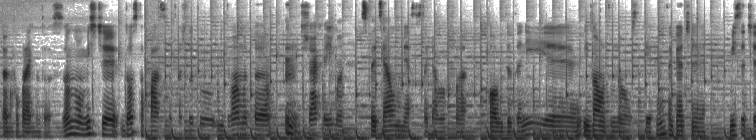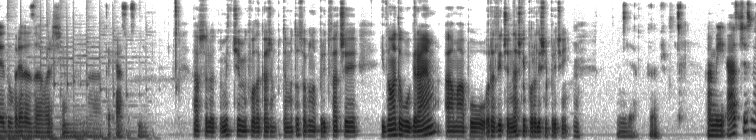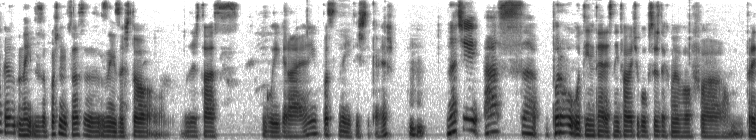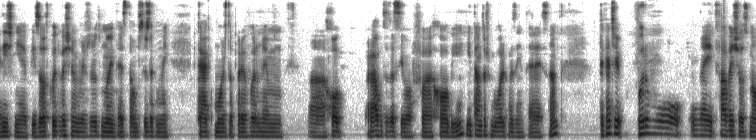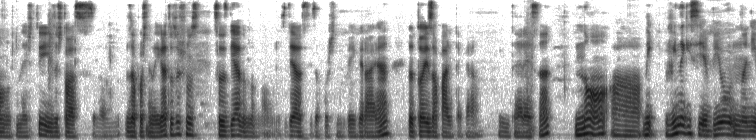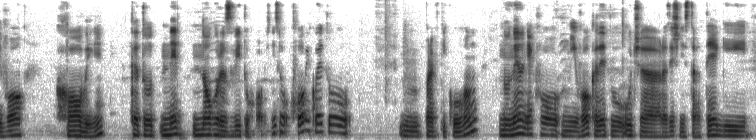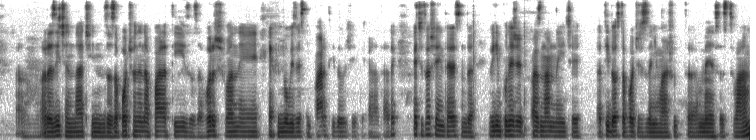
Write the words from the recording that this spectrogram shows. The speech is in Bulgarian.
това какво правихме този сезон, но мисля, че доста пасва това, защото и двамата шаха има специално място сега в хобитата ни и, е, и двамата много се кефим, така че мисля, че е добре да завършим а, така с него. Абсолютно. Мисля, че имаме какво да кажем по темата, особено при това, че и двамата го играем, ама по различен начин и по различни причини. Да, точно. Ами аз честно казвам, не, да започнем това с не, защо, защо аз го играя и пъс не ти ще си кажеш. Mm-hmm. Значи аз първо от интерес, и това вече го обсъждахме в а, предишния епизод, който беше между другото много интересно, там обсъждахме как може да превърнем а, хоб, работата си в а, хоби и там точно говорихме за интереса. Така че първо, не, това беше основното нещо и защо аз а, започнах да играя. То всъщност с дядо, с дядо си започнах да играя, да той запали така интереса. Но а, не, винаги си е бил на ниво хоби, като не много развито хоби. Смисъл, хоби, което м- практикувам, но не на някакво ниво, където уча различни стратегии, различен начин за започване на парти, за завършване, някакви много известни партии учи и така нататък. Така че това ще е интересно да видим, понеже аз знам, нали, че ти доста повече се занимаваш от мен с това.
